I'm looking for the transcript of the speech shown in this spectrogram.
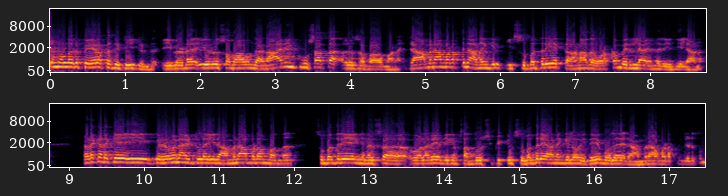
എന്നുള്ള ഒരു പേരൊക്കെ കിട്ടിയിട്ടുണ്ട്. ഇവരുടെ ഈ ഒരു സ്വഭാവം കാരണം ആരെയും കൂസാത്ത ഒരു സ്വഭാവമാണ്. രാമനാമടത്തിനാണെങ്കിൽ ഈ സുഭദ്രയെ കാണാതെ ഉറക്കം വരില്ല എന്ന രീതിയിലാണ് ഇടയ്ക്കിടയ്ക്ക് ഈ കിഴവനായിട്ടുള്ള ഈ രാമനാമടം വന്ന് സുഭദ്രയെ ഇങ്ങനെ വളരെയധികം സന്തോഷിപ്പിക്കും. സുഭദ്രയാണെങ്കിലോ ഇതേപോലെ രാമനാമടത്തിന്റെ അടുത്തും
